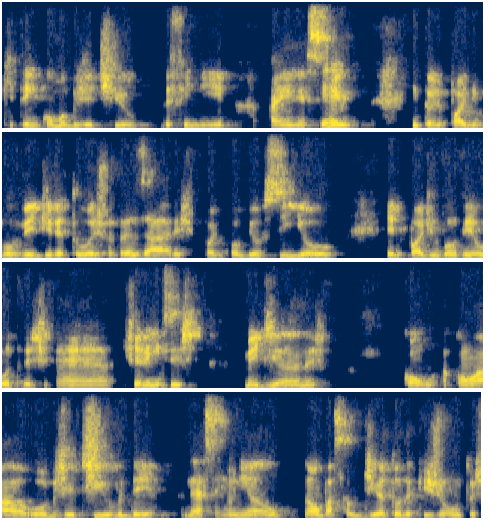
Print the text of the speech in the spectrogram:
que tem como objetivo definir a NSM. Então, ele pode envolver diretores de outras áreas, pode envolver o CEO, ele pode envolver outras é, gerências medianas, com, com a, o objetivo de, nessa reunião, vamos passar o dia todo aqui juntos,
